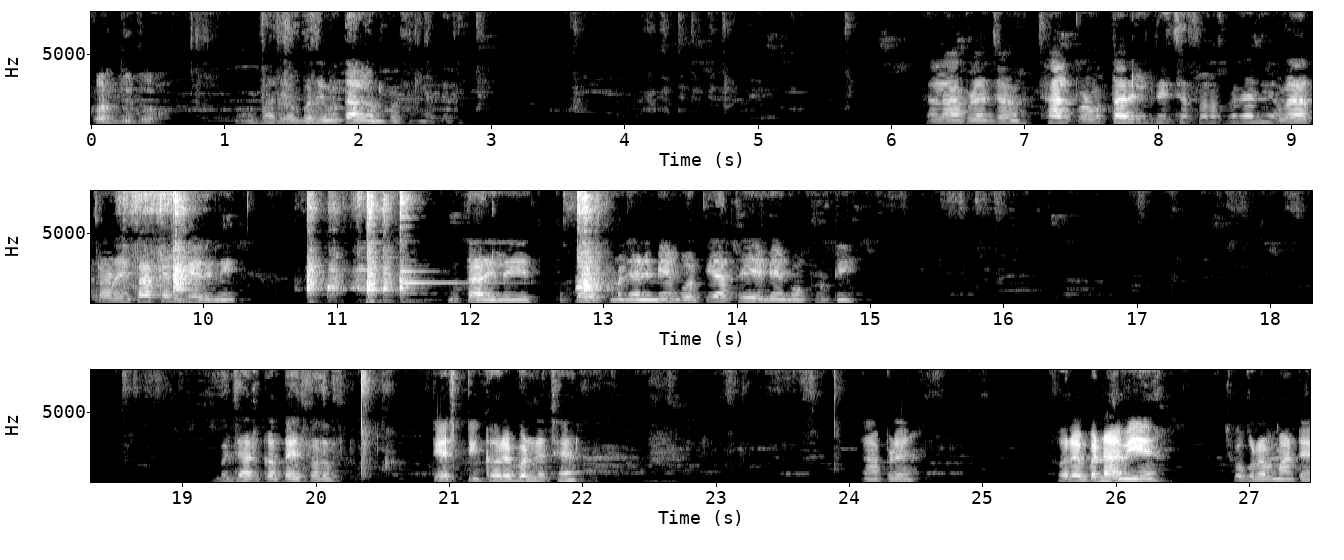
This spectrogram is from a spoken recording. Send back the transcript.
કરી દીધો. બધી પછી. ચાલો આપણે છાલ પણ ઉતારી લીધી છે સરસ મજાની. હવે આ ત્રણેય પાકેલી કેરીની. ઉતારી લઈએ. સરસ મજાની મેંગો તૈયાર થઈએ મેંગો ફ્રૂટી બજાર કરતાંય સરસ ટેસ્ટી ઘરે બને છે. આપણે ઘરે બનાવીએ છોકરા માટે.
